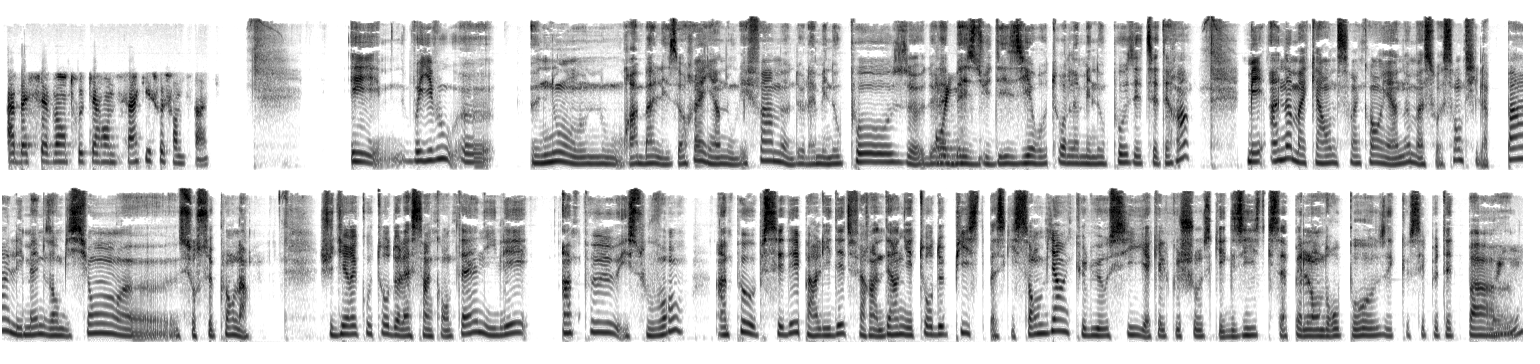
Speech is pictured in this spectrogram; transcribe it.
Ah bah ça va entre 45 et 65. Et voyez-vous, euh, nous, on nous rabat les oreilles, hein, nous les femmes, de la ménopause, de la baisse du désir autour de la ménopause, etc. Mais un homme à 45 ans et un homme à 60, il n'a pas les mêmes ambitions euh, sur ce plan-là. Je dirais qu'autour de la cinquantaine, il est un peu, et souvent, un peu obsédé par l'idée de faire un dernier tour de piste parce qu'il sent bien que lui aussi il y a quelque chose qui existe qui s'appelle l'andropause et que c'est peut-être pas euh,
